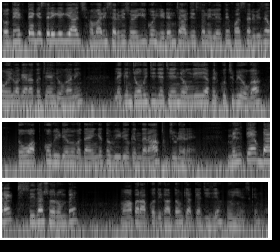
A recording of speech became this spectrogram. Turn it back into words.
तो देखते हैं किस तरीके की आज हमारी सर्विस होगी कोई हिडन चार्जेस तो नहीं लेते। फ़र्स्ट सर्विस है ऑयल वगैरह तो चेंज होगा नहीं, लेकिन जो भी चीज़ें चेंज होंगी या फिर कुछ भी होगा तो वो आपको वीडियो में बताएँगे तो वीडियो के अंदर आप जुड़े रहें। मिलते हैं आप डायरेक्ट सीधा शोरूम पे। वहाँ पर आपको दिखाता हूँ क्या क्या चीज़ें हुई हैं इसके अंदर।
